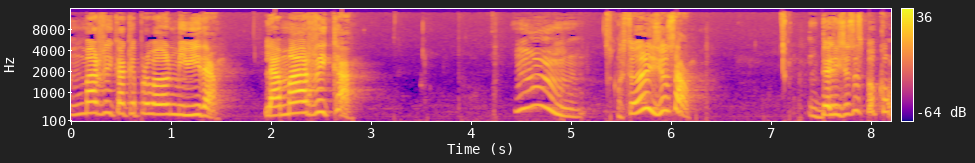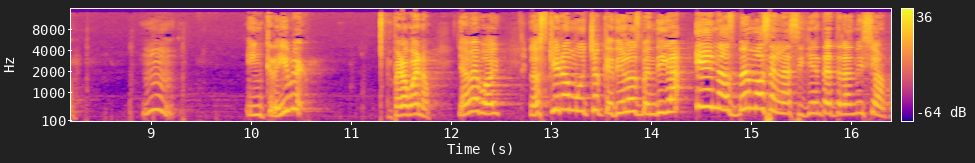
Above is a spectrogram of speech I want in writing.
más rica que he probado en mi vida. La más rica. Mmm, está deliciosa. Deliciosa es poco. Mmm, increíble. Pero bueno, ya me voy. Los quiero mucho, que Dios los bendiga y nos vemos en la siguiente transmisión.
